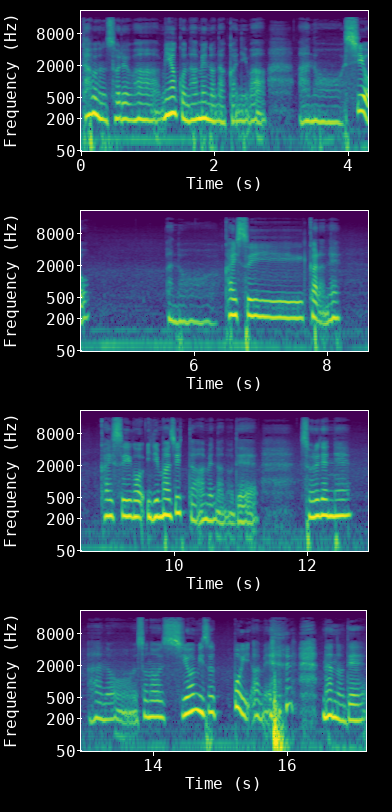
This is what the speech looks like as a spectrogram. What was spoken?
多分それは宮古の雨の中にはあの塩あの海水からね海水が入り混じった雨なのでそれでねあのその塩水っぽい雨 なので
